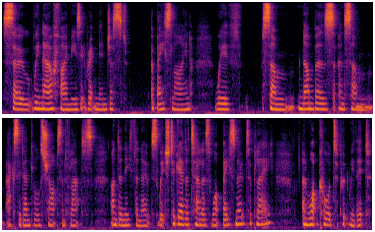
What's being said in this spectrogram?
So we now find music written in just a bass line with some numbers and some accidental sharps and flats underneath the notes, which together tell us what bass note to play and what chord to put with it.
